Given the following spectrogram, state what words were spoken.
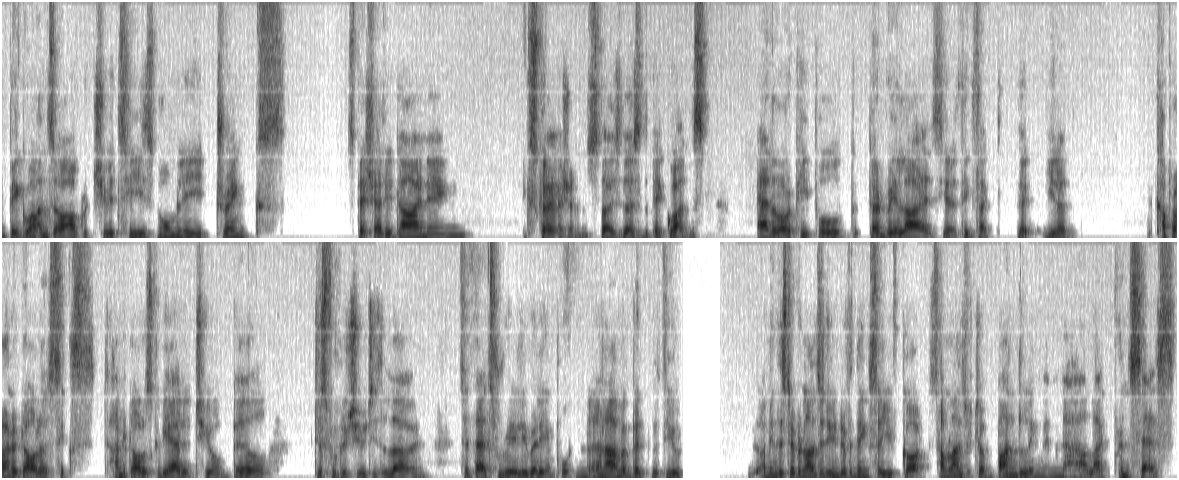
The big ones are gratuities, normally drinks, specialty dining, excursions. Those those are the big ones. And a lot of people don't realize, you know, things like that, you know, a couple of hundred dollars, six hundred dollars could be added to your bill just for gratuities alone. So that's really, really important. And I'm a bit with you. I mean, there's different lines are doing different things. So you've got some lines which are bundling them now, like Princess,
